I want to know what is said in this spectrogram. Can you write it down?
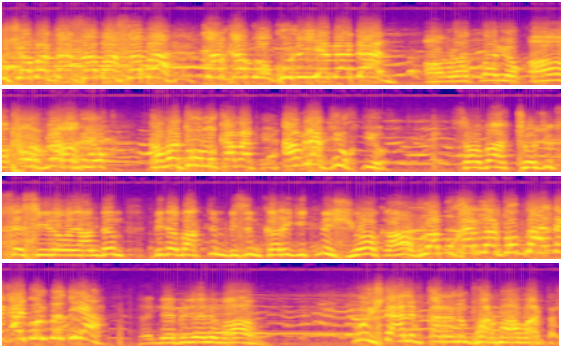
Bu şabata sabah sabah? Karga bokunu yemeden! Avratlar yok, aa, Avrat mı yok? Kavat oğlu kavat, avrat yok diyor! Sabah çocuk sesiyle uyandım, bir de baktım bizim karı gitmiş, yok ağam! Ulan bu karılar toplu halde kaybolmadı ya! Ne bilelim ağam! Bu işte Elif karının parmağı vardır.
